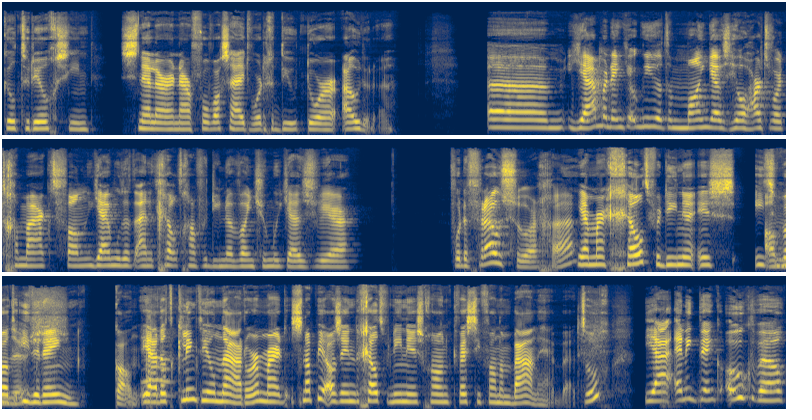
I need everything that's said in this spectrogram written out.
cultureel gezien sneller naar volwassenheid worden geduwd door ouderen. Ehm, ja, maar denk je ook niet dat een man juist heel hard wordt gemaakt van... jij moet uiteindelijk geld gaan verdienen, want je moet juist weer voor de vrouw zorgen? Ja, maar geld verdienen is iets wat iedereen kan. Ja. Ja. dat klinkt heel naar hoor. Maar snap je, als in geld verdienen is gewoon een kwestie van een baan hebben, toch? Ja, en ik denk ook wel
